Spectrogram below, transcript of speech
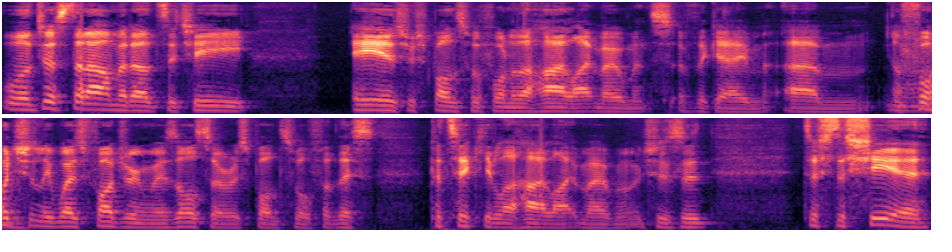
Well, just at Ahmed he, he is responsible for one of the highlight moments of the game. Um, mm. Unfortunately, Wes Foderingham is also responsible for this particular highlight moment, which is a, just a sheer.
